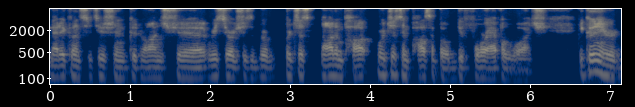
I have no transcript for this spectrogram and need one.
medical institutions could launch uh, researches were, were just not impo- were just impossible before Apple Watch. You couldn't re-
